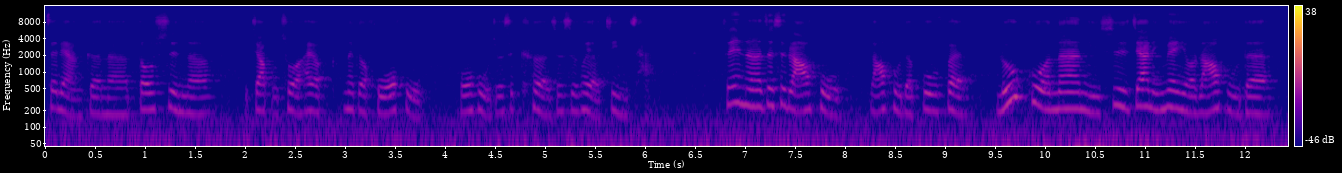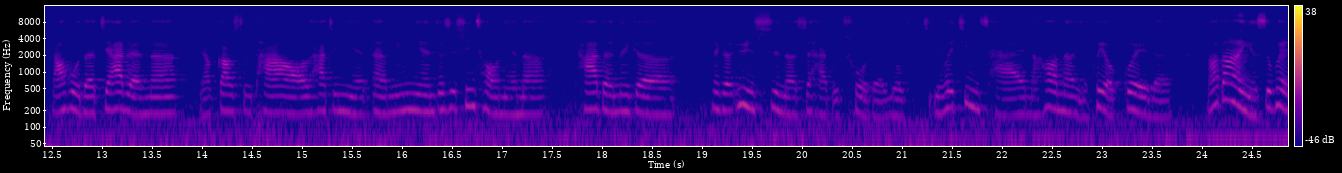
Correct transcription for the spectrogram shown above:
这两个呢都是呢比较不错，还有那个火虎，火虎就是克，就是会有进财，所以呢这是老虎，老虎的部分。如果呢你是家里面有老虎的老虎的家人呢，你要告诉他哦，他今年呃明年就是辛丑年呢，他的那个那个运势呢是还不错的，有也会进财，然后呢也会有贵人。然后当然也是会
